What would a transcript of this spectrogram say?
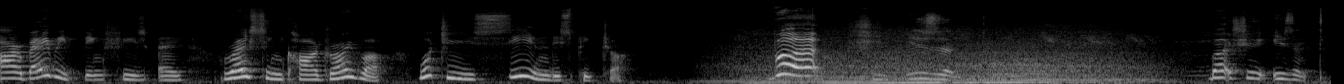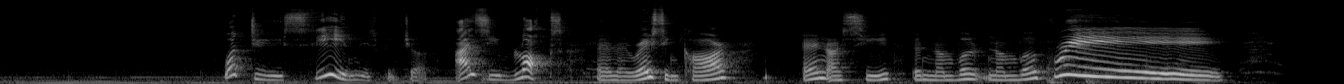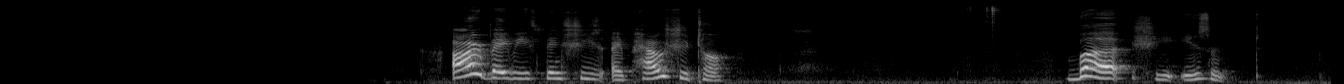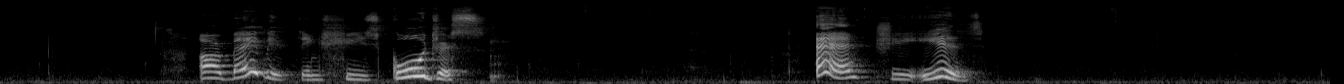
Our baby thinks she's a racing car driver. What do you see in this picture? But she isn't. But she isn't. What do you see in this picture? I see blocks and a racing car and I see the number number three. Our baby thinks she's a parachuter. But she isn't. Our baby thinks she's gorgeous. And she is.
